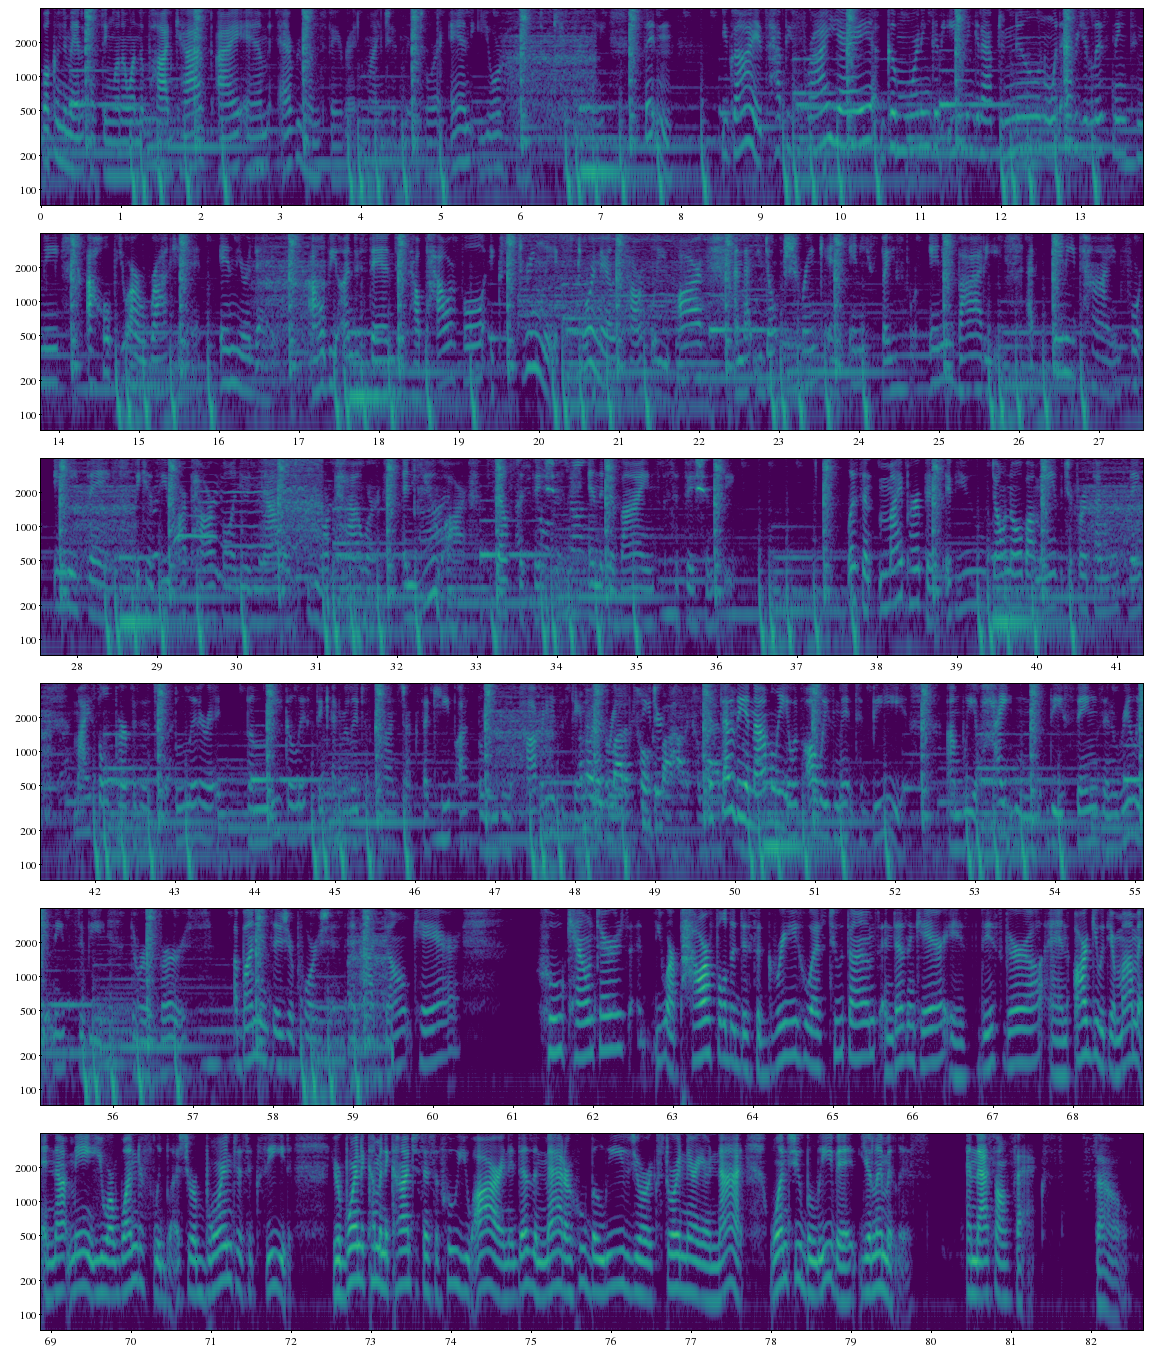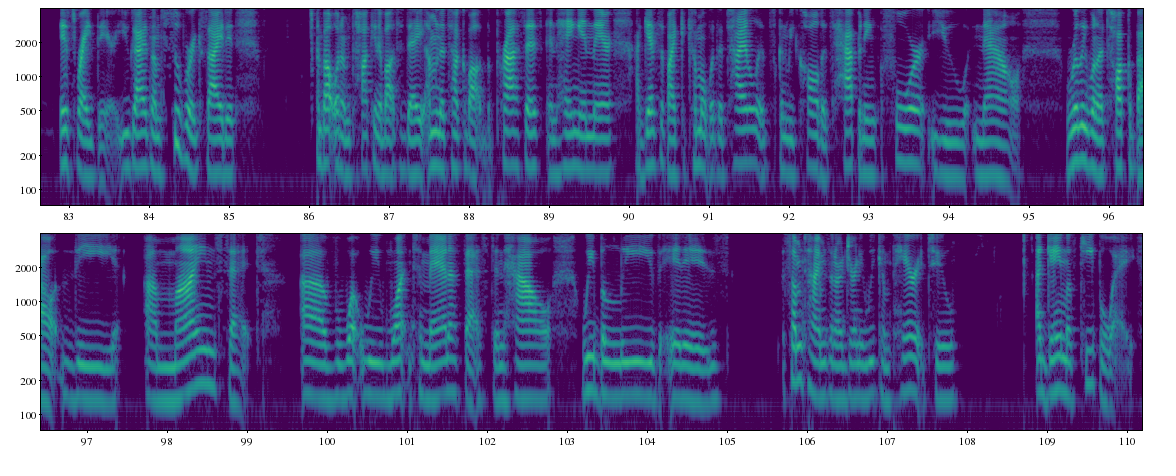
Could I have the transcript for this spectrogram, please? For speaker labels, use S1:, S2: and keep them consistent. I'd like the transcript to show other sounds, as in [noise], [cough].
S1: Welcome to Manifesting 101, the podcast. I am everyone's favorite mind shift mentor and your host, Kimberly Fitton. You guys, happy Friday. Good morning, good evening, good afternoon. Whenever you're listening to me, I hope you are rocking it in your day. I hope you understand just how powerful, extremely, extraordinarily powerful you are, and that you don't shrink in any space for anybody at any time for anything because you are powerful and you acknowledge your power and you are self sufficient in the divine's sufficiency. Listen, my purpose, if you don't know about me, if it's your first time listening, my sole purpose is to obliterate the legalistic and religious constructs that keep us believing that poverty is a standard operating procedure. Instead of the anomaly it was always meant to be. Um, we have heightened these things, and really it needs to be the reverse. Abundance is your portion, and I don't care who counters. You are powerful to disagree. Who has two thumbs and doesn't care is this girl. And argue with your mama and not me. You are wonderfully blessed. You are born to succeed. You're born to come into consciousness of who you are. And it doesn't matter who believes you're extraordinary or not. Once you believe it, you're limitless. And that's on facts. So it's right there. You guys, I'm super excited about what I'm talking about today. I'm going to talk about the process and hang in there. I guess if I could come up with a title, it's going to be called It's Happening for You Now. Really want to talk about the uh, mindset of what we want to manifest and how we believe it is. Sometimes in our journey, we compare it to a game of keep away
